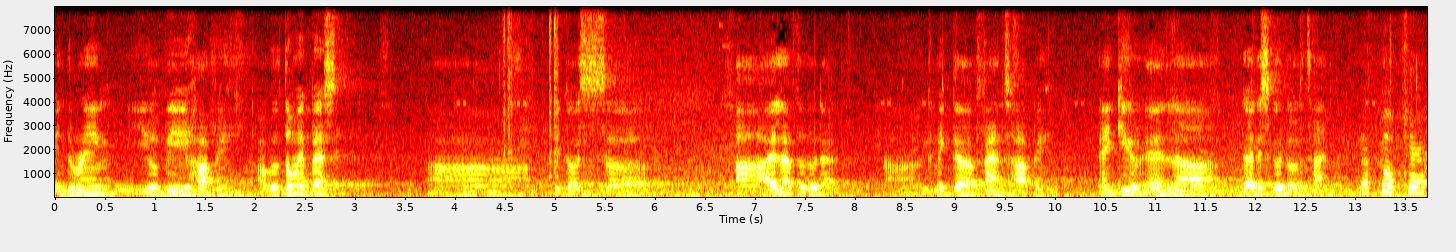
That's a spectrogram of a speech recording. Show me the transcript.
in the ring. You'll be happy. I will do my best uh, because uh, uh, I love to do that uh, to make the fans happy. Thank you, and uh, God is good all the time. Let's go, Chair.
